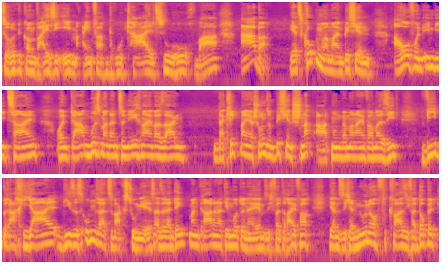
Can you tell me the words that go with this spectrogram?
zurückgekommen, weil sie eben einfach brutal zu hoch war. Aber Jetzt gucken wir mal ein bisschen auf und in die Zahlen. Und da muss man dann zunächst mal einfach sagen, da kriegt man ja schon so ein bisschen Schnappatmung, wenn man einfach mal sieht, wie brachial dieses Umsatzwachstum hier ist. Also da denkt man gerade nach dem Motto, naja, die haben sich verdreifacht, die haben sich ja nur noch quasi verdoppelt.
